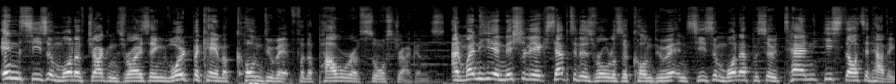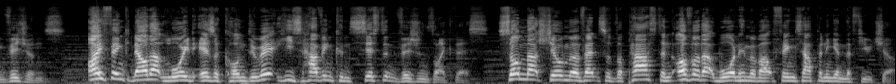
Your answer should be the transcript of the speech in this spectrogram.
In Season 1 of Dragons Rising, Lloyd became a conduit for the power of Source Dragons. And when he initially accepted his role as a conduit in Season 1 Episode 10, he started having visions. I think now that Lloyd is a conduit, he's having consistent visions like this. Some that show him events of the past, and other that warn him about things happening in the future.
